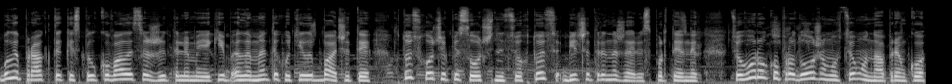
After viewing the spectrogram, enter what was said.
Були практики, спілкувалися з жителями, які б елементи хотіли б бачити. Хтось хоче пісочницю, хтось більше тренажерів спортивних. Цього року продовжимо в цьому напрямку.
